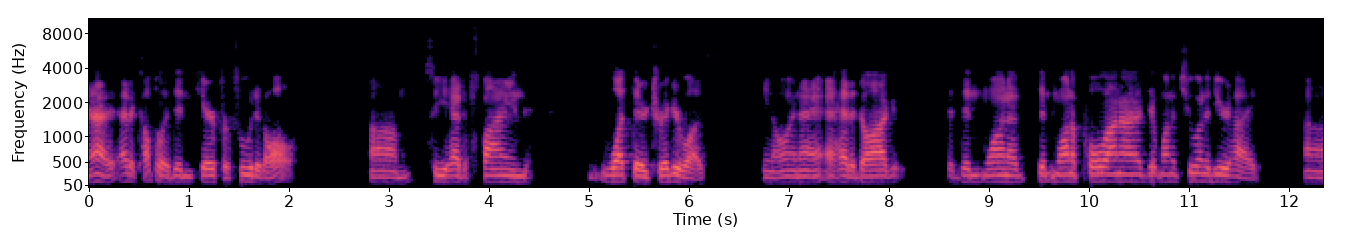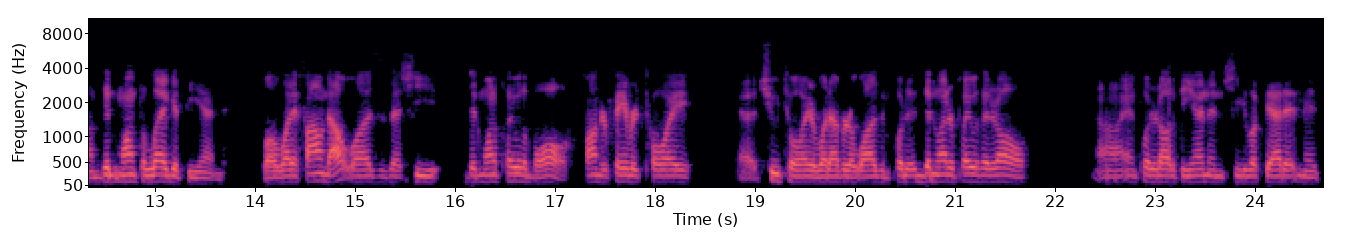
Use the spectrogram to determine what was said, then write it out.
and I had a couple that didn't care for food at all. Um, so you had to find what their trigger was, you know. And I, I had a dog that didn't want to didn't want to pull on a didn't want to chew on a deer hide, um, didn't want the leg at the end. Well, what I found out was is that she didn't want to play with a ball. Found her favorite toy, uh, chew toy or whatever it was, and put it. Didn't let her play with it at all, uh, and put it out at the end. And she looked at it and it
